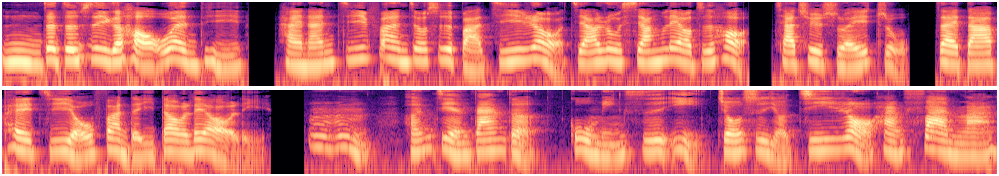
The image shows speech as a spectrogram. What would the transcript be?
嗯，这真是一个好问题。海南鸡饭就是把鸡肉加入香料之后下去水煮，再搭配鸡油饭的一道料理。嗯嗯，很简单的，顾名思义就是有鸡肉和饭啦。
